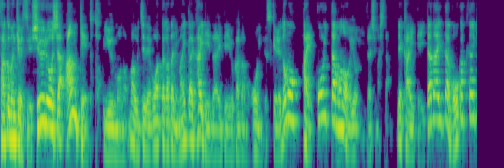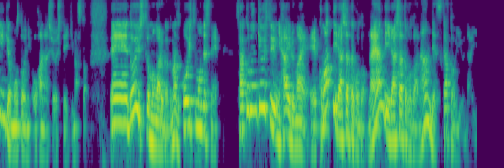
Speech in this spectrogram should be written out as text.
作文教室終了者アンケートというもの。まあ、うちで終わった方に毎回書いていただいている方も多いんですけれども、はい、こういったものを用意いたしました。で、書いていただいた合格体験記を元にお話をしていきますと。えー、どういう質問があるかと、まずこういう質問ですね。作文教室に入る前、え困っていらっしゃったこと、悩んでいらっしゃったことは何ですか？という内容。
